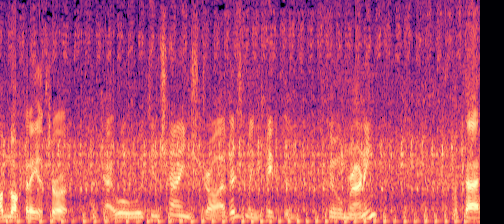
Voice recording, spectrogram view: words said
I'm not going to get through it. Okay, well we can change drivers. We can keep the film running. Okay.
